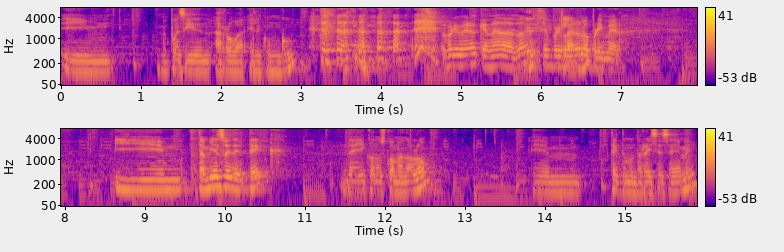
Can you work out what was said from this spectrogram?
Y me pueden seguir en arroba elgungu. primero que nada, ¿no? Dice primero lo primero. Y también soy de TEC. De ahí conozco a Manolo. Em, TEC de Monterrey CCM.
